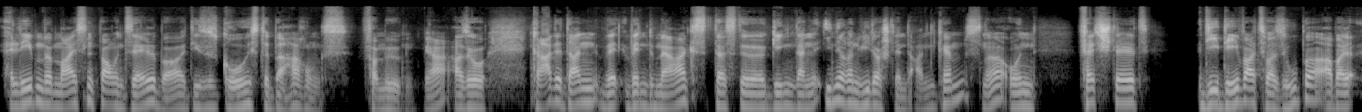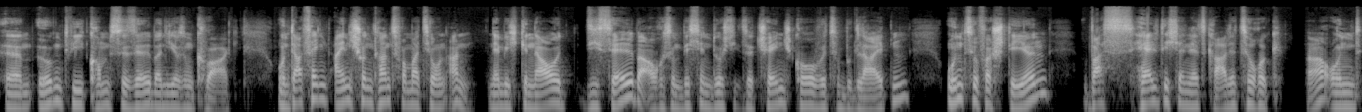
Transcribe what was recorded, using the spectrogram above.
erleben wir meistens bei uns selber dieses größte Beharrungsvermögen. Ja, also gerade dann, wenn, du merkst, dass du gegen deine inneren Widerstände ankämpfst ne, und feststellst, die Idee war zwar super, aber ähm, irgendwie kommst du selber nie aus dem Quark. Und da fängt eigentlich schon Transformation an, nämlich genau sich selber auch so ein bisschen durch diese Change-Kurve zu begleiten und zu verstehen, was hält dich denn jetzt gerade zurück? Ja, und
